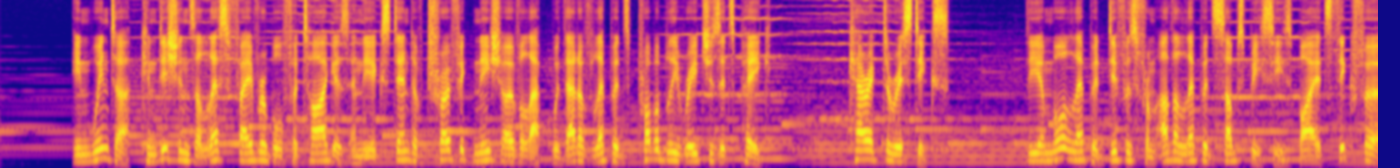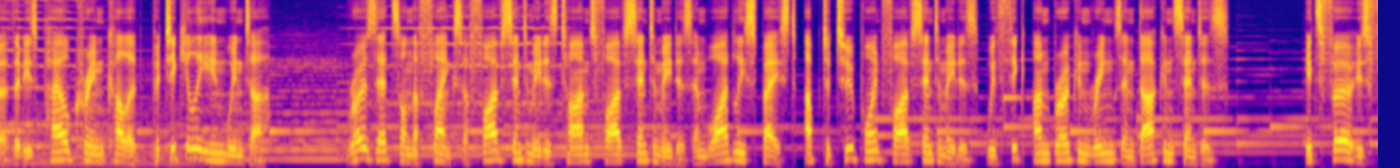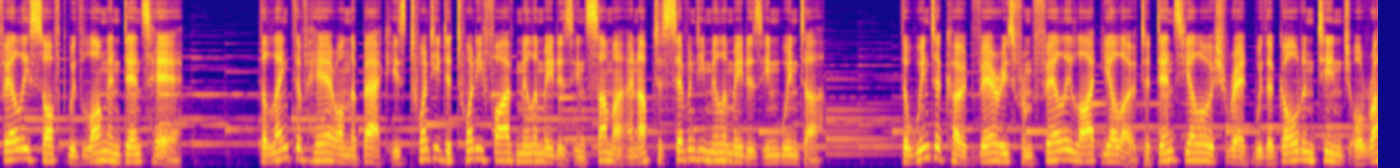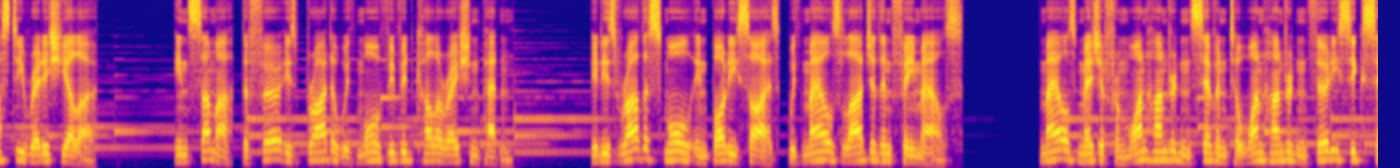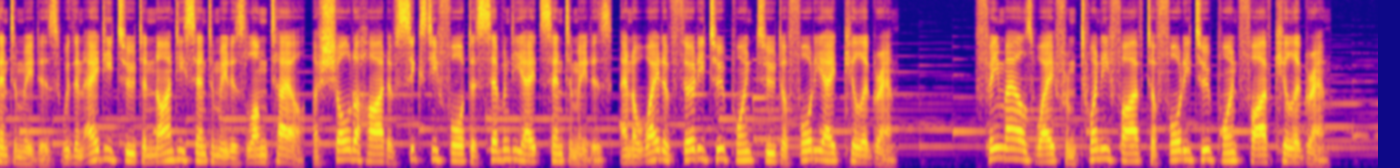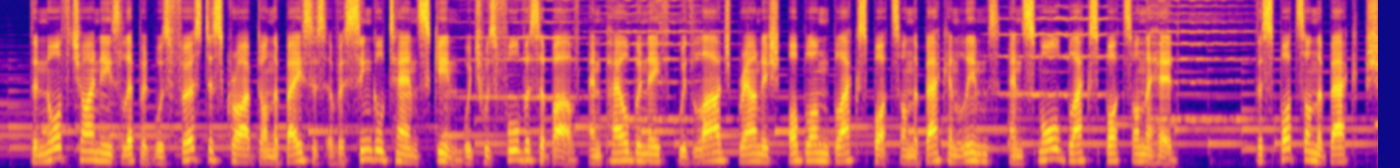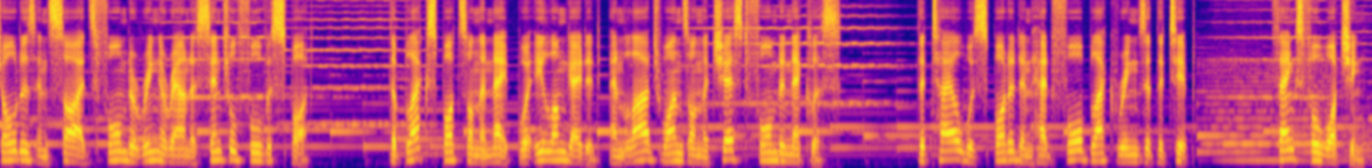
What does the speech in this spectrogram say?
In winter, conditions are less favorable for tigers and the extent of trophic niche overlap with that of leopards probably reaches its peak. Characteristics The Amur leopard differs from other leopard subspecies by its thick fur that is pale cream-colored, particularly in winter. Rosettes on the flanks are 5 cm times 5 cm and widely spaced, up to 2.5 cm, with thick, unbroken rings and darkened centers. Its fur is fairly soft with long and dense hair. The length of hair on the back is 20 to 25 mm in summer and up to 70 mm in winter. The winter coat varies from fairly light yellow to dense yellowish red with a golden tinge or rusty reddish yellow. In summer, the fur is brighter with more vivid coloration pattern. It is rather small in body size, with males larger than females. Males measure from 107 to 136 centimeters with an 82 to 90 centimeters long tail, a shoulder height of 64 to 78 centimeters, and a weight of 32.2 to 48 kilogram. Females weigh from 25 to 42.5 kilogram. The North Chinese leopard was first described on the basis of a single tan skin which was fulvous above, and pale beneath, with large, brownish, oblong black spots on the back and limbs, and small black spots on the head. The spots on the back, shoulders and sides formed a ring around a central fulvous spot. The black spots on the nape were elongated, and large ones on the chest formed a necklace. The tail was spotted and had four black rings at the tip. Thanks for watching.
